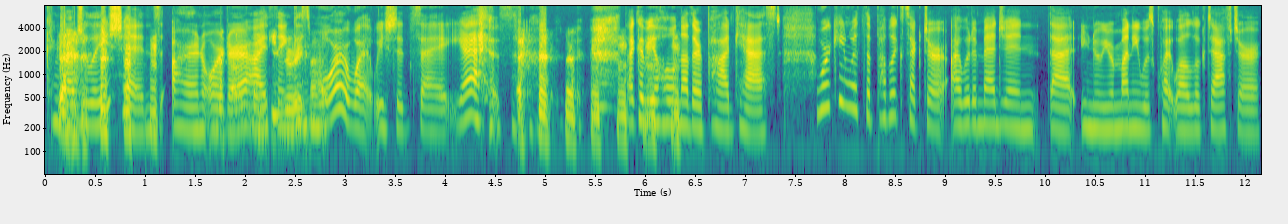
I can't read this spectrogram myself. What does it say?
congratulations are in order, oh, I think is much. more what we should say. Yes. that could be a whole nother podcast. Working with the public sector, I would imagine that, you know, your money was quite well looked after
